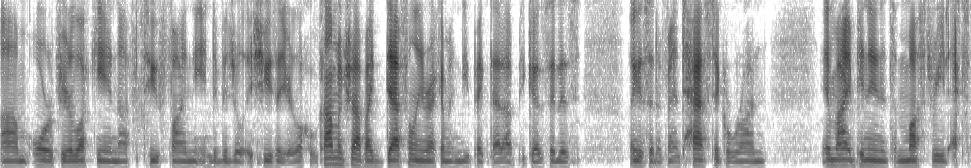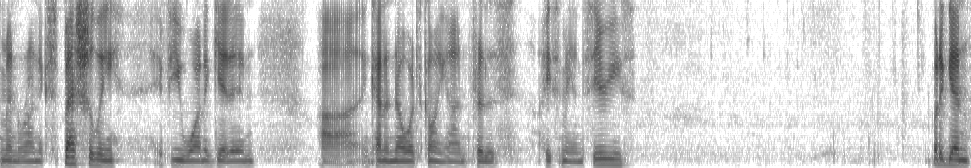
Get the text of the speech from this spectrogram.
Um, or if you're lucky enough to find the individual issues at your local comic shop, I definitely recommend you pick that up because it is, like I said, a fantastic run. In my opinion, it's a must read X Men run, especially if you want to get in uh, and kind of know what's going on for this Iceman series. But again,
